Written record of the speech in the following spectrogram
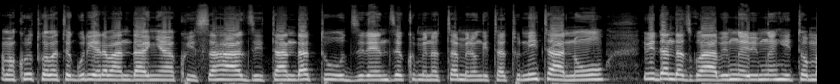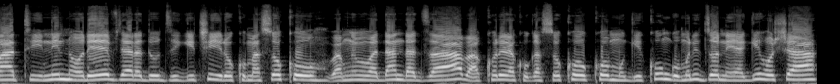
amakuru twabateguriye arabandanya ku isaha zitandatu zirenze ku minota mirongo itatu n'itanu ibidandazwa bimwe bimwe nk'itomati n'intore byaraduze igiciro ku masoko bamwe mu badandaza bakorera ku gasoko ko mu gikungu muri zone ya gihosha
